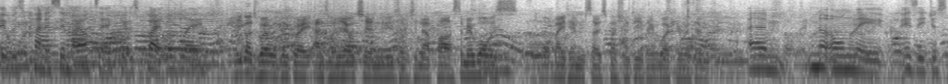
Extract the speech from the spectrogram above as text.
it was kind of symbiotic. It was quite lovely. You got to work with the great Anton Yelchin, who's obviously now passed. I mean, what was what made him so special? Do you think working with him? Um, not only is he just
